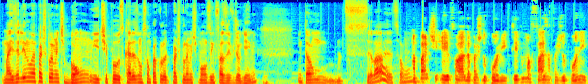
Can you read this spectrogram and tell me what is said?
Mas ele não é particularmente bom e, tipo, os caras não são particu- particularmente bons em fazer videogame. Então, sei lá, é só um. A parte, eu ia falar da parte do pônei. Teve uma fase na parte do pônei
